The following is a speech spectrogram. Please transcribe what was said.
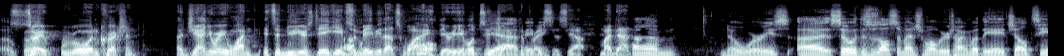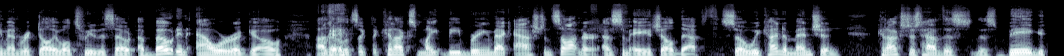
oh, Sorry, ahead. one correction. Uh, January one. It's a New Year's Day game, so Oh, maybe that's why cool. they were able to Yeah, jack the maybe. prices. Yeah, my bad. Um, no worries. Uh, so this was also mentioned while we were talking about the AHL team, and Rick Dhaliwal tweeted this out about an hour ago. Uh, That it looks like the Canucks might be bringing back Ashton Sautner as some AHL depth. So we kind of mentioned Canucks just have this this big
